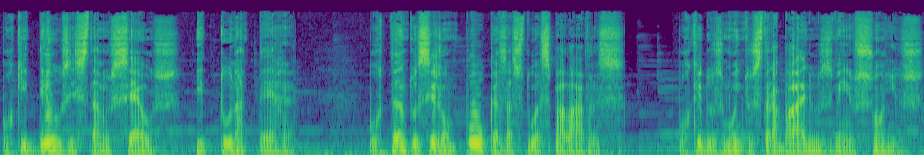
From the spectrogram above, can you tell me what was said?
porque Deus está nos céus e tu na terra. Portanto, sejam poucas as tuas palavras, porque dos muitos trabalhos vêm os sonhos,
